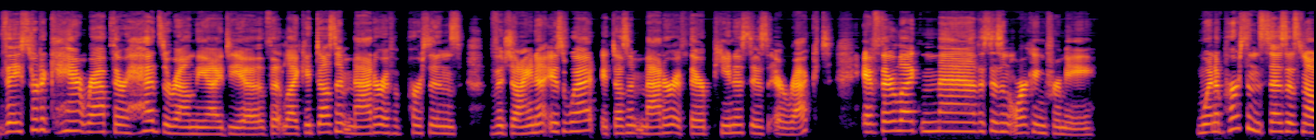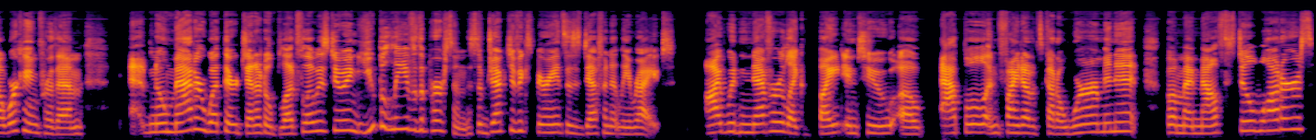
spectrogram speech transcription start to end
They sort of can't wrap their heads around the idea that, like, it doesn't matter if a person's vagina is wet. It doesn't matter if their penis is erect. If they're like, nah, this isn't working for me. When a person says it's not working for them, eh, no matter what their genital blood flow is doing, you believe the person. The subjective experience is definitely right. I would never like bite into a apple and find out it's got a worm in it, but my mouth still waters.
